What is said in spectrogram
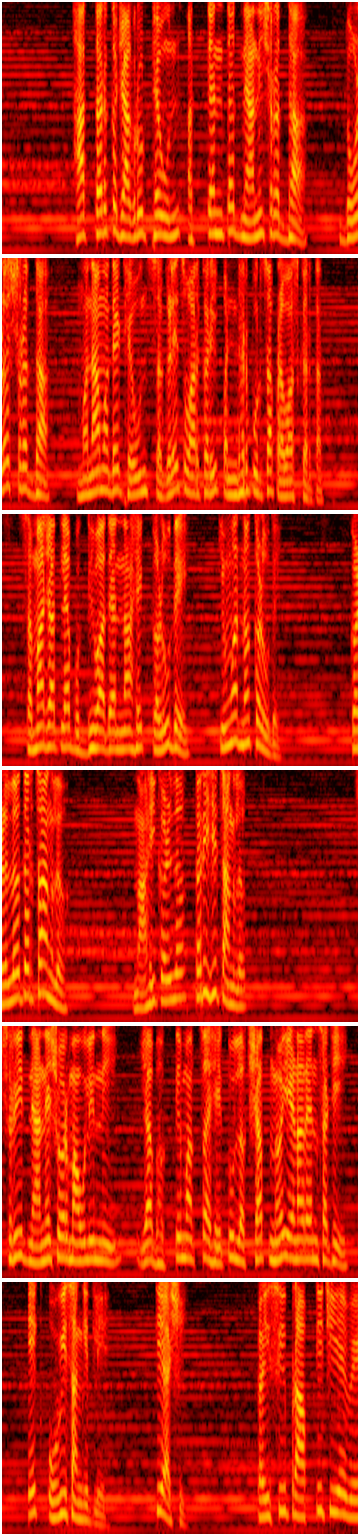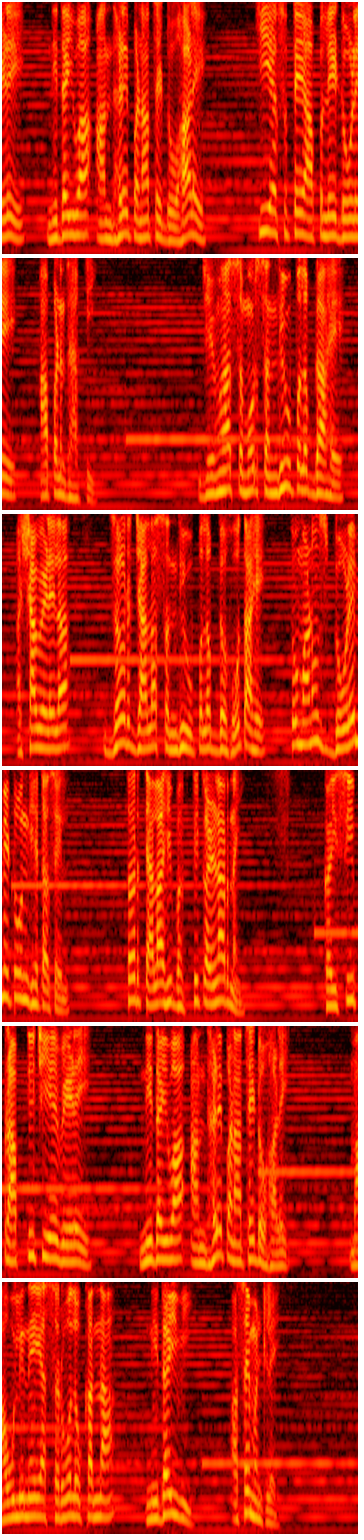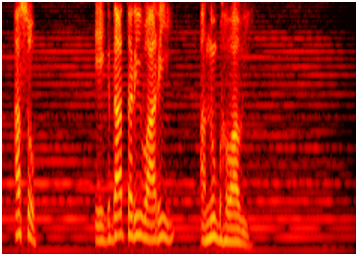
हा तर्क जागृत ठेवून अत्यंत ज्ञानीश्रद्धा डोळश्रद्धा मनामध्ये ठेवून सगळेच वारकरी पंढरपूरचा प्रवास करतात. समाजातल्या बुद्धिवाद्यांना हे कळू दे किंवा न कळू दे. कळलं तर चांगलं. नाही कळलं तरीही चांगलं. श्री ज्ञानेश्वर माऊलींनी या भक्तिमागचा हेतू लक्षात न येणाऱ्यांसाठी एक ओवी सांगितली. ती अशी कैसी प्राप्तीची ये वेळे निदैवा आंधळेपणाचे डोहाळे की असते आपले डोळे आपण झाकी. जेव्हा समोर संधी उपलब्ध आहे अशा वेळेला जर ज्याला संधी उपलब्ध होत आहे तो माणूस डोळे मिटवून घेत असेल तर त्याला ही भक्ती कळणार नाही. कैसी प्राप्तीची ये वेळे निदैवा आंधळेपणाचे डोहाळे. माऊलीने या सर्व लोकांना निदैवी असे म्हटले. असो एकदा तरी वारी अनुभवावी.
